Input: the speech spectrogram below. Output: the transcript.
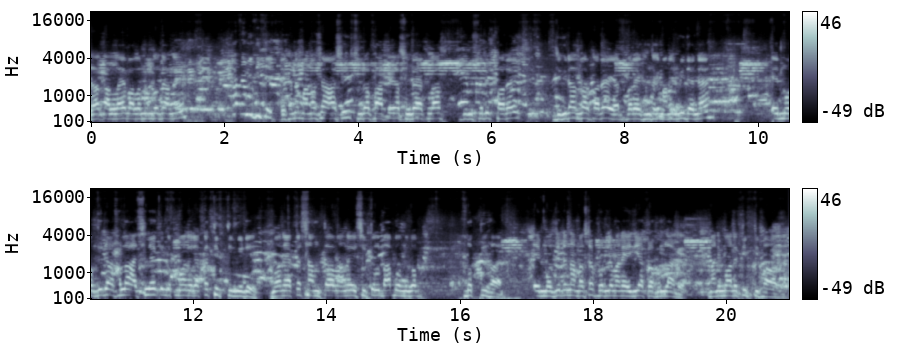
যাক আল্লাহ ভালো মন্দ জানে। এখানে মানুষে আসি, সুরা ফাতে সুরা একলাস জিবি শরীফ করে জিগিরাজবার করে এরপরে এখান থেকে মানুষ বিদায় নেয়। এই মসজিদে আসলে আসলে কিন্তু মনের একটা তৃপ্তি মিলে মনে একটা শান্ত মানে শীতল ভাব অনুভব ভক্তি হয়। এই মসজিদে নামাজটা পড়লে মানে এই যে একরকম লাগে। মানে মনে তৃপ্তি পাওয়া যায়।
